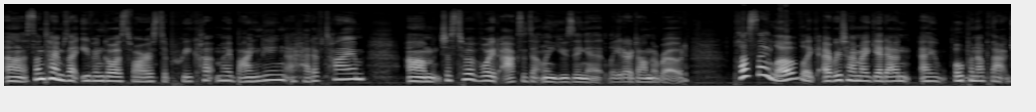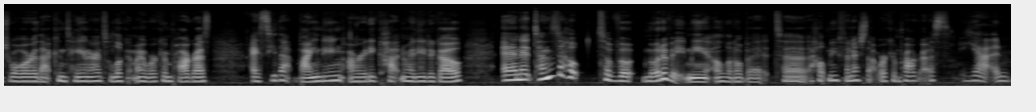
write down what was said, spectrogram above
Uh, sometimes I even go as far as to pre cut my binding ahead of time um, just to avoid accidentally using it later down the road. Plus, I love like every time I get in, I open up that drawer, that container to look at my work in progress. I see that binding already cut and ready to go, and it tends to help to vo- motivate me a little bit to help me finish that work in progress. Yeah, and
